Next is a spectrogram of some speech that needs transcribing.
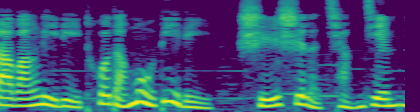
把王丽丽拖到墓地里实施了强奸。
